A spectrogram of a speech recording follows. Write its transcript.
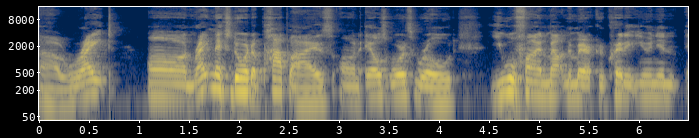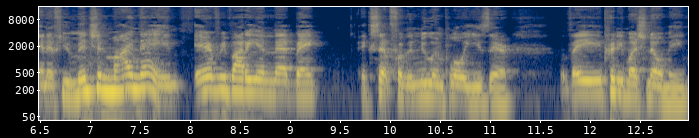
Uh, right on right next door to Popeyes on Ellsworth Road, you will find Mountain America Credit Union. And if you mention my name, everybody in that bank, except for the new employees there, they pretty much know me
